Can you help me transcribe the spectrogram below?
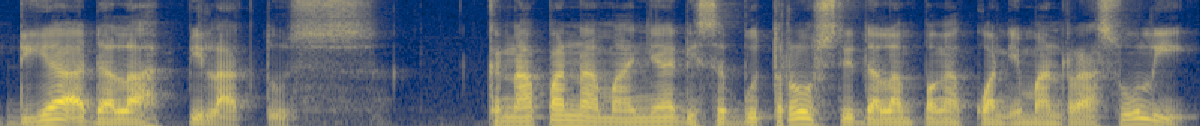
Dia adalah Pilatus. Kenapa namanya disebut terus di dalam pengakuan iman rasuli?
